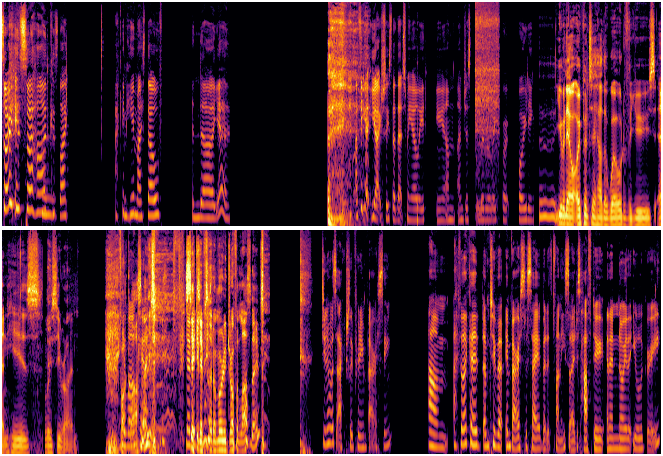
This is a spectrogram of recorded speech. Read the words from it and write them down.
so it's so hard because like can hear myself, and uh, yeah, I think you actually said that to me earlier. didn't you? I'm I'm just literally quoting. you are now open to how the world views and hears Lucy Ryan. Fuck last names. No, Second episode, I'm already dropping last names. Do you know what's actually pretty embarrassing? Um, I feel like I, I'm too embarrassed to say it, but it's funny, so I just have to, and I know that you'll agree.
